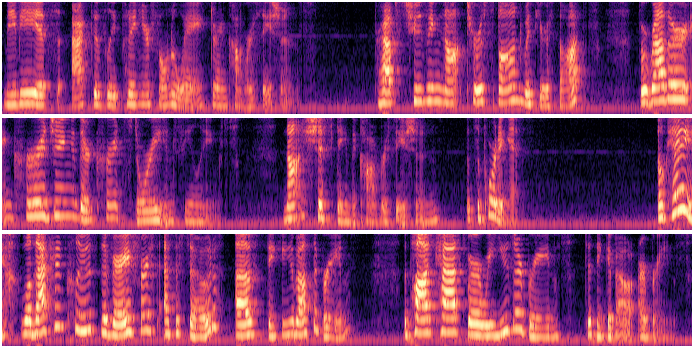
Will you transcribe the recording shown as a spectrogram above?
Maybe it's actively putting your phone away during conversations. Perhaps choosing not to respond with your thoughts, but rather encouraging their current story and feelings, not shifting the conversation, but supporting it. Okay, well, that concludes the very first episode of Thinking About the Brain, the podcast where we use our brains to think about our brains.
